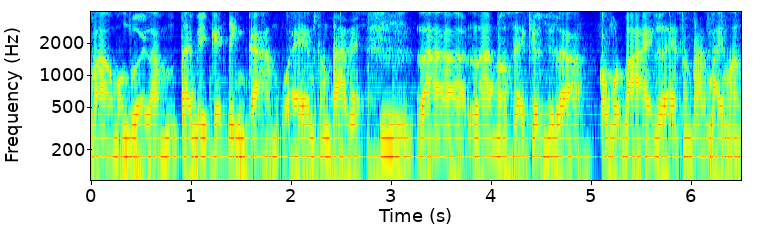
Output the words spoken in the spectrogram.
vào mọi người lắm. Tại vì cái tình cảm của em sáng tác ấy Ừ. là là nó sẽ kiểu như là có một bài nữa em sáng tác mà anh Hoàng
